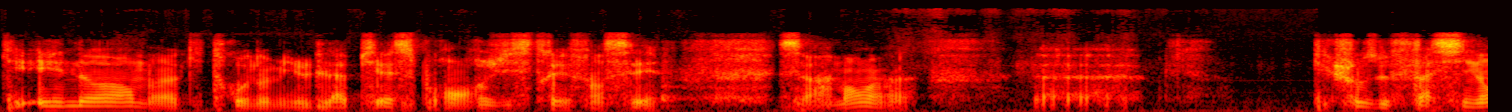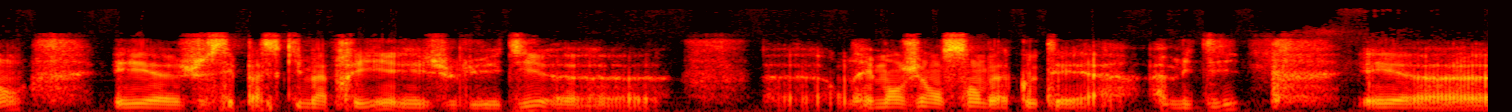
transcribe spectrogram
qui est énorme, qui trône au milieu de la pièce pour enregistrer. Enfin, c'est, vraiment euh, euh, quelque chose de fascinant. Et je sais pas ce qui m'a pris. Et je lui ai dit, euh, on avait mangé ensemble à côté à, midi et, euh,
